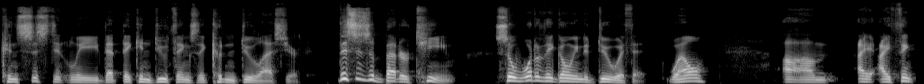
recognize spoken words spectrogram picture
consistently that they can do things they couldn't do last year. This is a better team. So, what are they going to do with it? Well, um, I, I think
